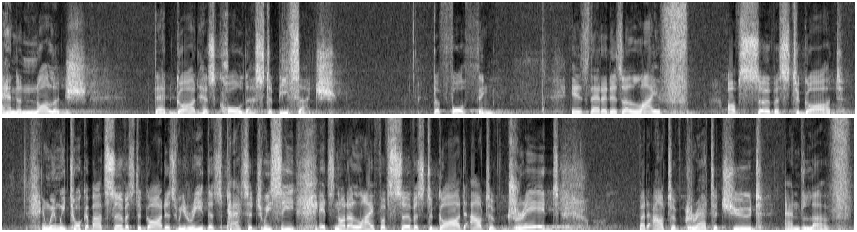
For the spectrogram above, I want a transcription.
and a knowledge that God has called us to be such. The fourth thing is that it is a life of service to God. And when we talk about service to God, as we read this passage, we see it's not a life of service to God out of dread, but out of gratitude and love.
